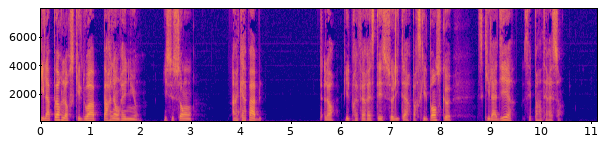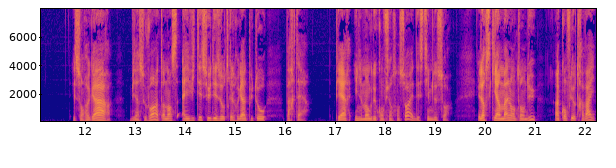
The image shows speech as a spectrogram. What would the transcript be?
Il a peur lorsqu'il doit parler en réunion. Il se sent incapable. Alors, il préfère rester solitaire parce qu'il pense que ce qu'il a à dire, c'est pas intéressant. Et son regard, bien souvent, a tendance à éviter celui des autres. Il regarde plutôt par terre. Pierre, il manque de confiance en soi et d'estime de soi. Et lorsqu'il y a un malentendu, un conflit au travail,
